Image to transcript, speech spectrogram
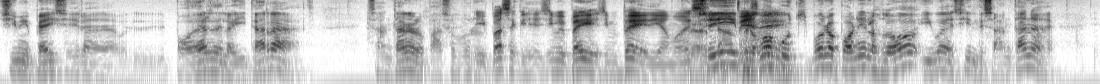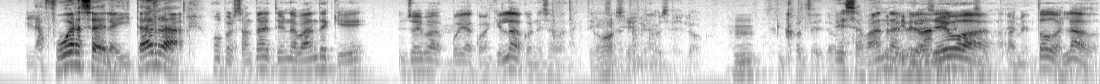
Jimmy Page era el poder de la guitarra. Santana lo pasó por. Y pasa que Jimmy Page es Jimmy Page, digamos. eso Sí, también, pero vos, vos lo ponés los dos y voy a decir el de Santana, la fuerza de la guitarra. Bueno, pero Santana tiene una banda que yo iba, voy a cualquier lado con esa banda. que No, sí, una cosa de loco. Mm. Una cosa de loco. Esa banda La la banda llevo a, todos lados.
